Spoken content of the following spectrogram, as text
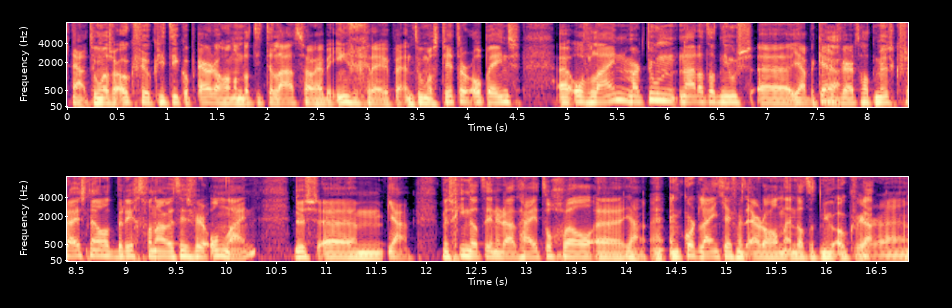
Nou, toen was er ook veel kritiek op Erdogan omdat hij te laat zou hebben ingegrepen. En toen was Twitter opeens eh, offline. Maar toen, nadat dat nieuws eh, ja, bekend Ja. werd, had Musk vrij snel het bericht van nou, het is weer online. Dus ehm, ja, misschien dat inderdaad hij toch wel eh, ja, een, kort lijntje heeft met Erdogan en dat het nu ook weer Ja. eh,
